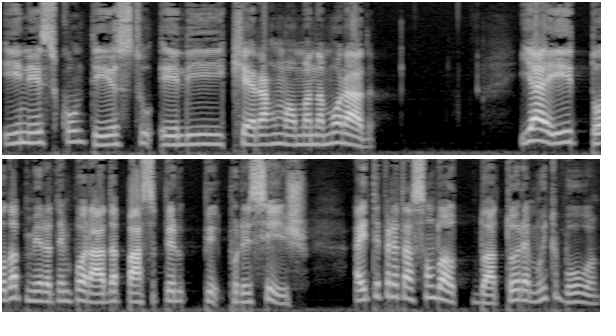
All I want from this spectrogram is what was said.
e nesse contexto ele quer arrumar uma namorada. E aí toda a primeira temporada passa por, por esse eixo. A interpretação do, do ator é muito boa.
